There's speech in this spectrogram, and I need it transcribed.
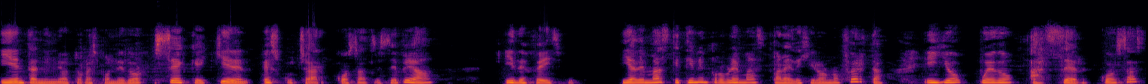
y entra en mi autorrespondedor, sé que quieren escuchar cosas de CPA y de Facebook y además que tienen problemas para elegir una oferta y yo puedo hacer cosas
